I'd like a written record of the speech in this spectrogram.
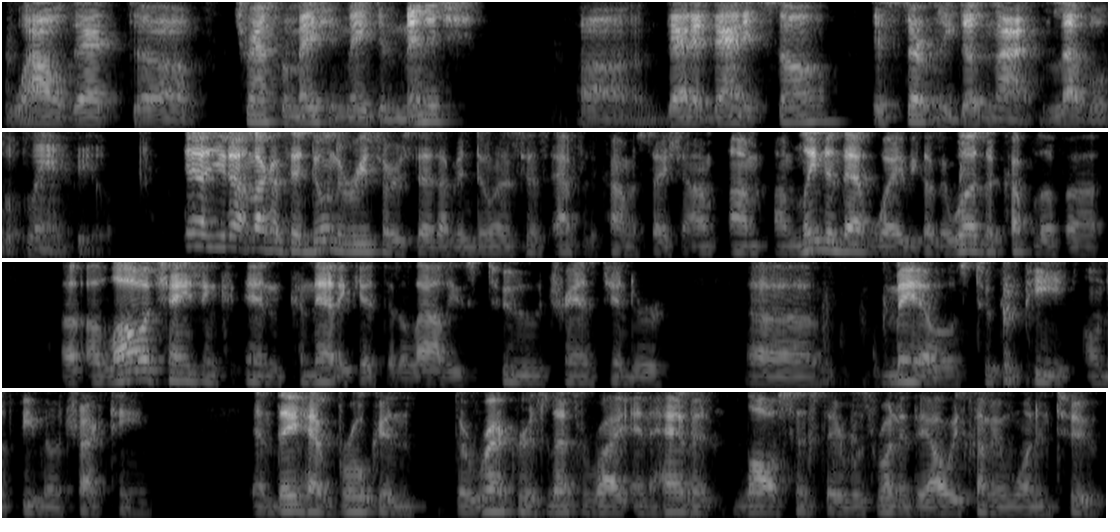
while that uh, transformation may diminish uh, that advantage some, it certainly does not level the playing field. Yeah, you know, like I said, doing the research that I've been doing since after the conversation, I'm I'm I'm leaning that way because there was a couple of uh, a, a law change in, in Connecticut that allowed these two transgender uh, males to compete on the female track team, and they have broken the records left and right and haven't lost since they was running. They always come in one and two.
